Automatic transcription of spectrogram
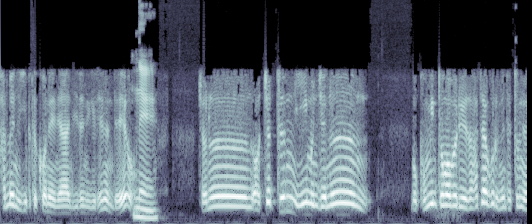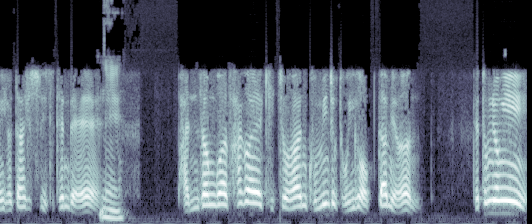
사면 얘기부터 꺼내냐 이런 얘기를 했는데요. 네. 저는 어쨌든 이 문제는 뭐 국민 통합을 위해서 하자고 그러면 대통령이 결단하실 수 있을 텐데 네. 반성과 사과에 기초한 국민적 동의가 없다면 대통령이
